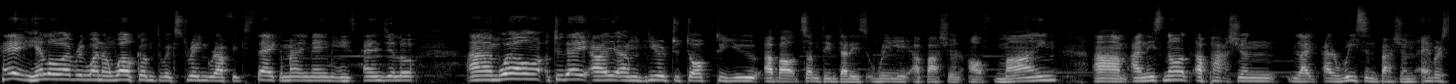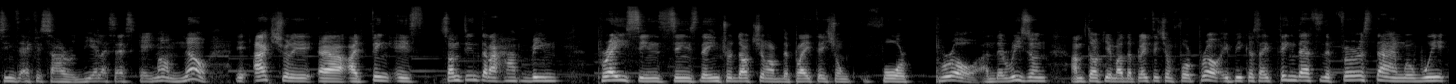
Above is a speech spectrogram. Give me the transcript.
Hey, hello everyone and welcome to Extreme Graphics Tech. My name is Angelo. Um, well, today I am here to talk to you about something that is really a passion of mine. Um, and it's not a passion like a recent passion ever since FSR or DLSS came on. No, it actually, uh, I think is something that I have been praising since the introduction of the PlayStation 4 Pro. And the reason I'm talking about the PlayStation 4 Pro is because I think that's the first time when we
